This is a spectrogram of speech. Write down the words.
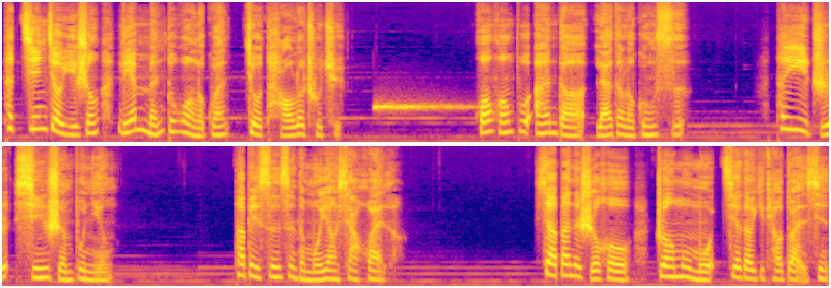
他尖叫一声，连门都忘了关，就逃了出去。惶惶不安的来到了公司，他一直心神不宁。他被森森的模样吓坏了。下班的时候，庄木木接到一条短信，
